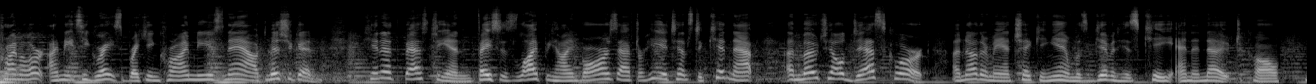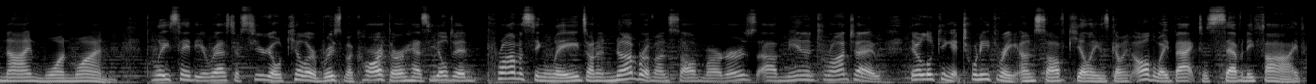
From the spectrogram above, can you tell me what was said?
Crime Alert, I'm Nancy Grace. Breaking crime news now. Michigan. Kenneth Bastian faces life behind bars after he attempts to kidnap a motel desk clerk. Another man checking in was given his key and a note to call 911. Police say the arrest of serial killer Bruce McArthur has yielded promising leads on a number of unsolved murders of men in Toronto. They're looking at 23 unsolved killings going all the way back to 75.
